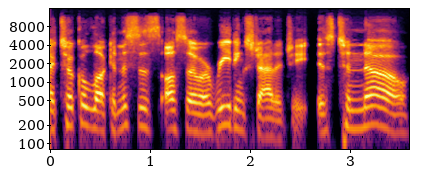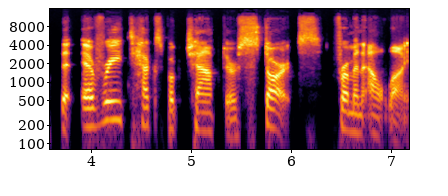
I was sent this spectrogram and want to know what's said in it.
I took a look, and this is also a reading strategy, is to know that every textbook chapter starts from an outline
